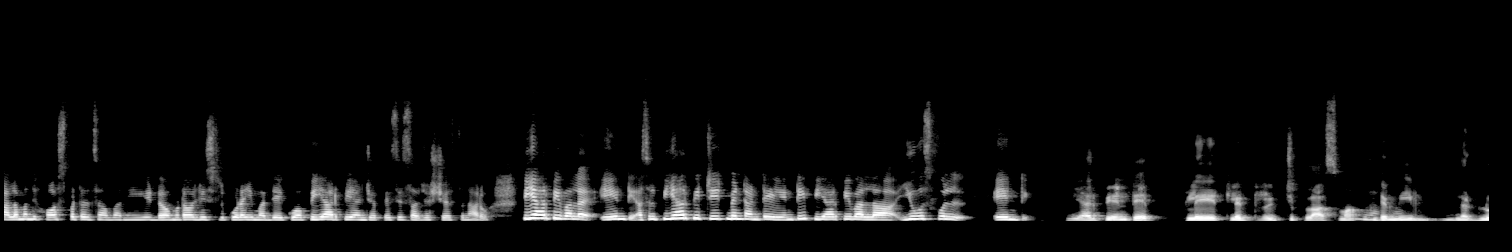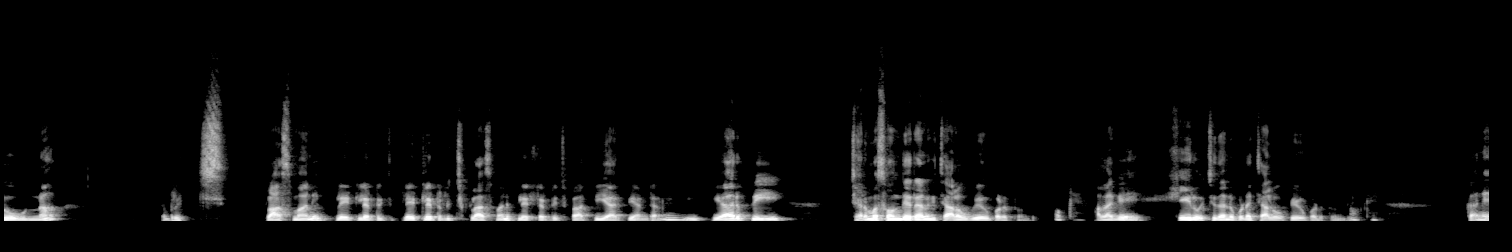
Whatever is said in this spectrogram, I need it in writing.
చాలా మంది హాస్పిటల్స్ అవని డర్మటాలజిస్టులు కూడా ఈ మధ్య ఎక్కువ పిఆర్పి అని చెప్పేసి సజెస్ట్ చేస్తున్నారు. పిఆర్పి వల్ల ఏంటి? అసలు పిఆర్పి ట్రీట్మెంట్ అంటే ఏంటి? పిఆర్పి వల్ల యూస్ఫుల్ ఏంటి? పిఆర్పి అంటే ప్లేట్లెట్ రిచ్ ప్లాస్మా. అంటే. మీ బ్లడ్లో ఉన్న రిచ్ ప్లాస్మాని ప్లేట్లెట్ రిచ్ ప్లేట్లెట్ రిచ్ ప్లాస్మాని ప్లేట్లెట్ రిచ్ పిఆర్పి అంటారు. ఈ పిఆర్పి చర్మ సౌందర్యానికి చాలా ఉపయోగపడుతుంది. అలాగే హెయిర్ వచ్చేదానికి కూడా చాలా ఉపయోగపడుతుంది. కానీ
